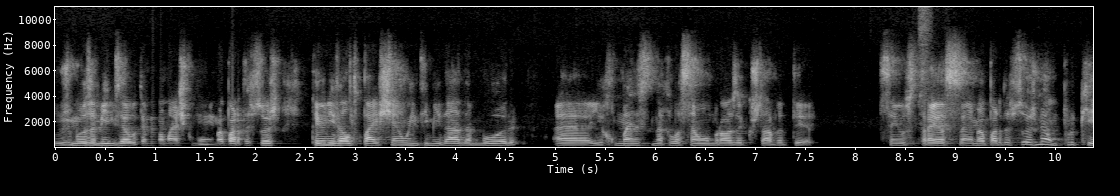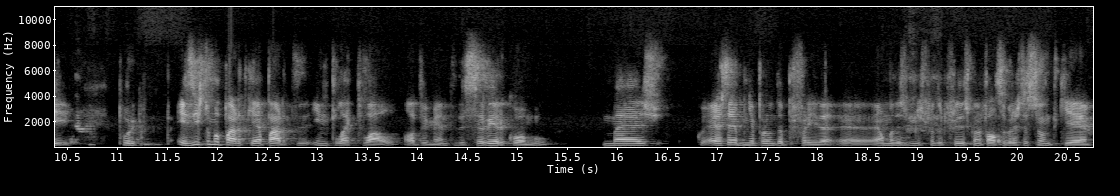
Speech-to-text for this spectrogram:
os meus amigos é o tema mais comum. A maior parte das pessoas tem um nível de paixão, intimidade, amor, uh, e romance na relação amorosa que gostava de ter. Sem o stress, a maior parte das pessoas não. Porquê? Porque existe uma parte que é a parte intelectual, obviamente, de saber como, mas esta é a minha pergunta preferida. É uma das minhas perguntas preferidas quando falo sobre este assunto, que é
